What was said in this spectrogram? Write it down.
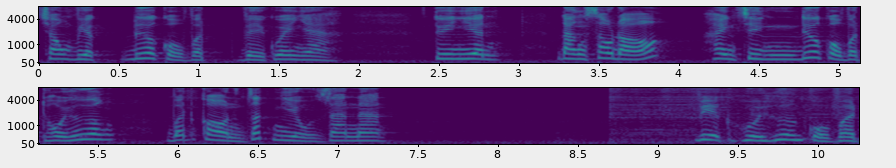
trong việc đưa cổ vật về quê nhà. Tuy nhiên, đằng sau đó, hành trình đưa cổ vật hồi hương vẫn còn rất nhiều gian nan. Việc hồi hương cổ vật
